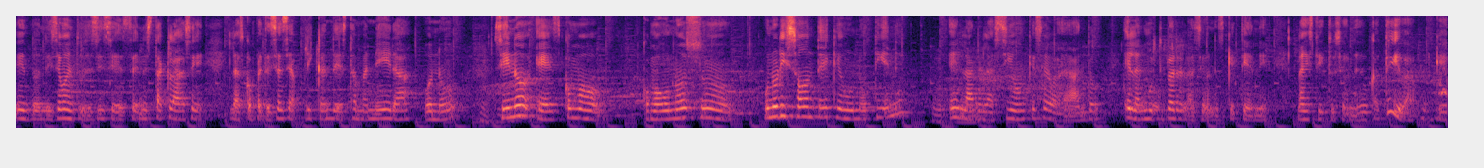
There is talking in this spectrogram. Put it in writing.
en donde dice, bueno, entonces si es en esta clase las competencias se aplican de esta manera o no, sino es como, como unos, uh, un horizonte que uno tiene en la relación que se va dando, en las múltiples relaciones que tiene la institución educativa, porque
